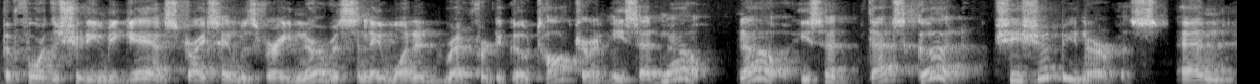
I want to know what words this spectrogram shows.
before the shooting began. Streisand was very nervous, and they wanted Redford to go talk to her, and he said no. No, he said, that's good. She should be nervous. And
